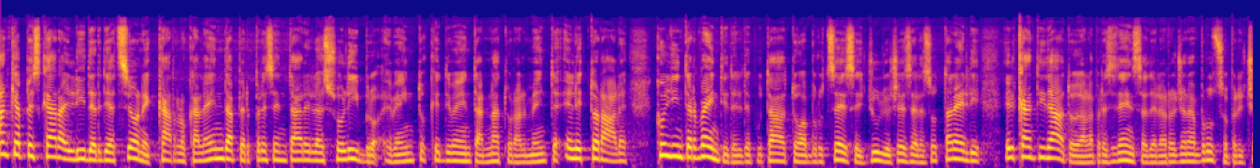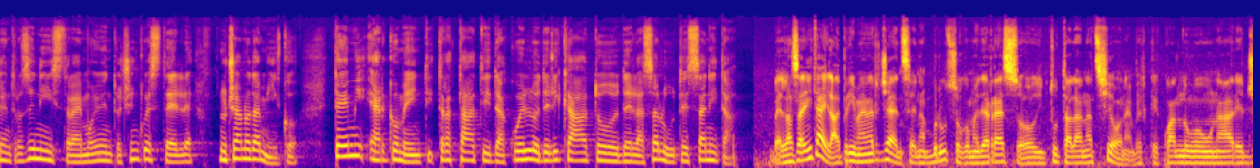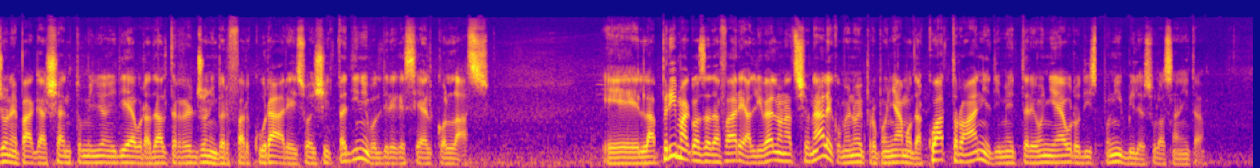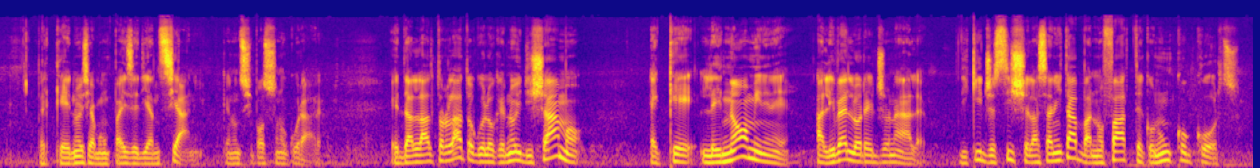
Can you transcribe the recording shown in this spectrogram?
Anche a Pescara il leader di azione Carlo Calenda per presentare il suo libro, evento che diventa naturalmente elettorale, con gli interventi del deputato abruzzese Giulio Cesare Sottanelli e il candidato alla presidenza della Regione Abruzzo per il centro-sinistra e Movimento 5 Stelle Luciano D'Amico. Temi e argomenti trattati da quello delicato della salute e sanità. Beh, la sanità è la prima emergenza in Abruzzo come del resto in tutta la nazione, perché quando una regione paga 100 milioni di euro ad altre regioni per far curare i suoi cittadini vuol dire che si è al collasso. E la prima cosa da fare a livello nazionale, come noi proponiamo da quattro anni, è di mettere ogni euro disponibile sulla sanità, perché noi siamo un paese di anziani che non si possono curare. E dall'altro lato quello che noi diciamo è che le nomine a livello regionale di chi gestisce la sanità vanno fatte con un concorso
